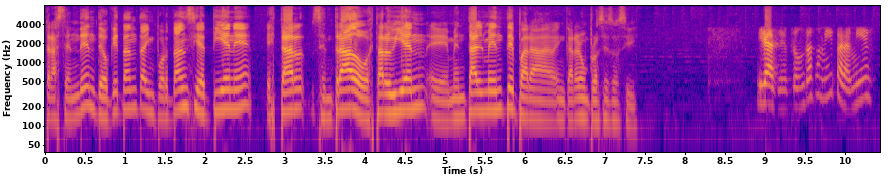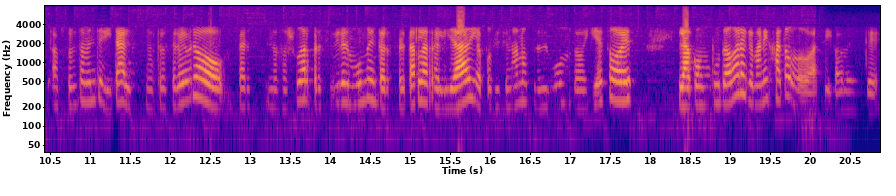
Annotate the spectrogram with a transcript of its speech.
trascendente o qué tanta importancia tiene estar centrado o estar bien mentalmente para encarar un proceso así? Mira, si me preguntas a mí, para mí es absolutamente vital. Nuestro cerebro per- nos ayuda a percibir el mundo, a interpretar la realidad y a posicionarnos en el mundo. Y eso es la computadora que maneja todo, básicamente.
